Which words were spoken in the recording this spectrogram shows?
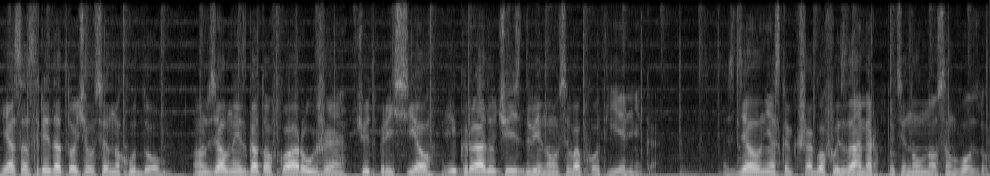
Я сосредоточился на худом. Он взял на изготовку оружие, чуть присел и, крадучись, двинулся в обход ельника. Сделал несколько шагов и замер, потянул носом воздух.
